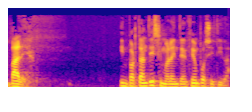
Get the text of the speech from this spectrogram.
Vale. Importantísimo, la intención positiva.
